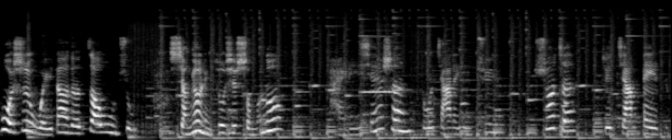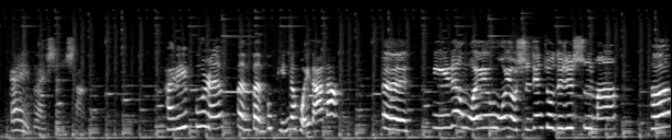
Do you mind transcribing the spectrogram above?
或是伟大的造物主想要你做些什么呢？海狸先生多加了一句，说着就将被子盖在身上。海狸夫人愤愤不平地回答道：“呃，你认为我有时间做这些事吗？啊？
